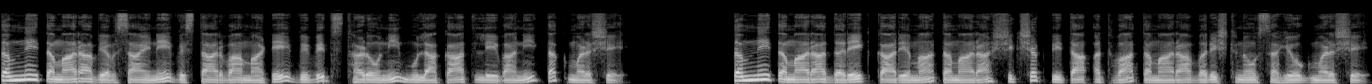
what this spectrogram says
તમને તમારા વ્યવસાયને વિસ્તારવા માટે વિવિધ સ્થળોની મુલાકાત લેવાની તક મળશે. તમને તમારા દરેક કાર્યમાં તમારા શિક્ષક પિતા અથવા તમારા વરિષ્ઠનો સહયોગ મળશે.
